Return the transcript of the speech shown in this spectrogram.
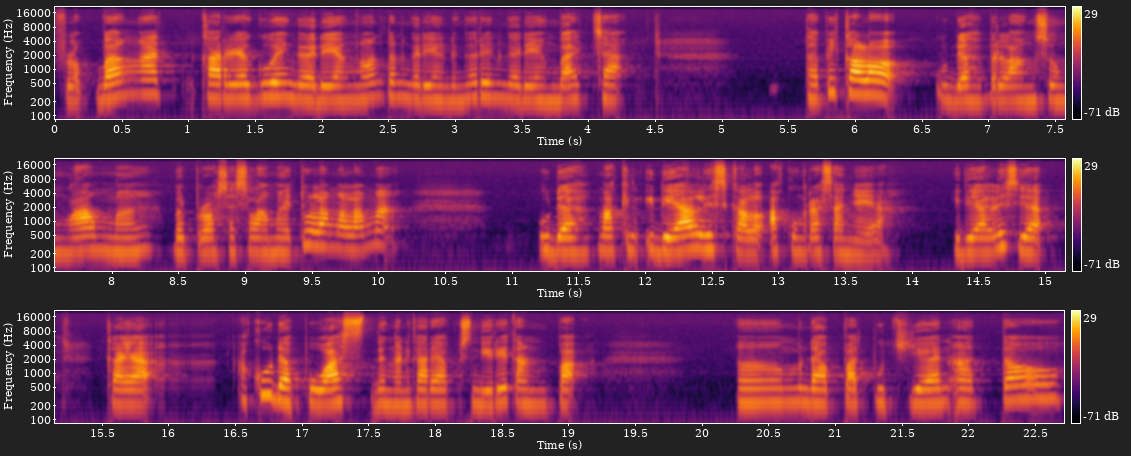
vlog banget karya gue nggak ada yang nonton nggak ada yang dengerin nggak ada yang baca. Tapi kalau udah berlangsung lama berproses lama itu lama-lama udah makin idealis kalau aku ngerasanya ya. Idealis ya kayak aku udah puas dengan karya aku sendiri tanpa um, mendapat pujian atau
